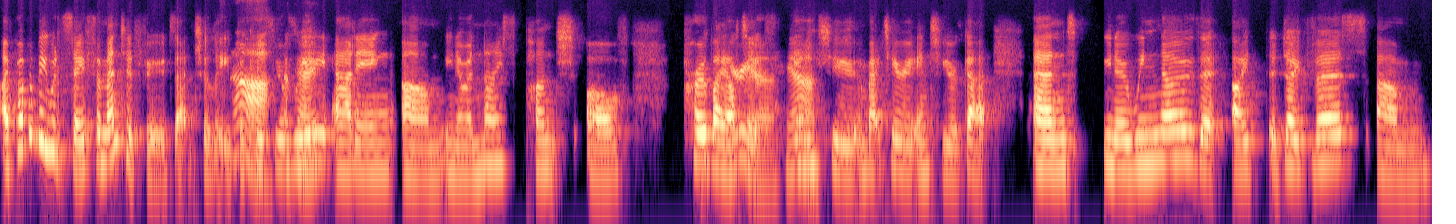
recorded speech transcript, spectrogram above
I probably would say fermented foods actually, ah, because you're okay. really adding, um, you know, a nice punch of probiotics yeah. into and bacteria into your gut. And you know, we know that I, a diverse um,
